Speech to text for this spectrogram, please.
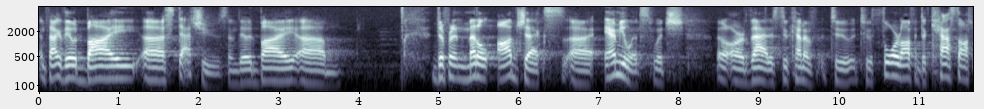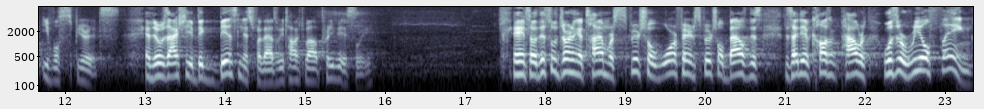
In fact, they would buy uh, statues and they would buy um, different metal objects, uh, amulets, which are that is to kind of to, to thwart off and to cast off evil spirits. And there was actually a big business for that, as we talked about previously. And so this was during a time where spiritual warfare and spiritual battles, this, this idea of cosmic powers, was a real thing.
